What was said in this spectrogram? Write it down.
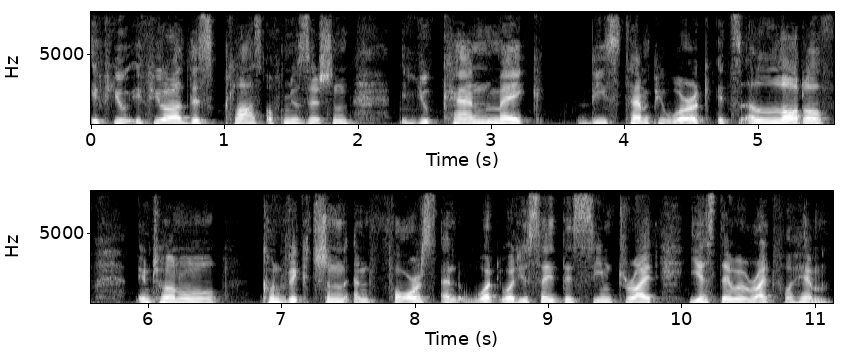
if you if you are this class of musician, you can make these tempi work. It's a lot of internal conviction and force and what what you say they seemed right yes they were right for him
